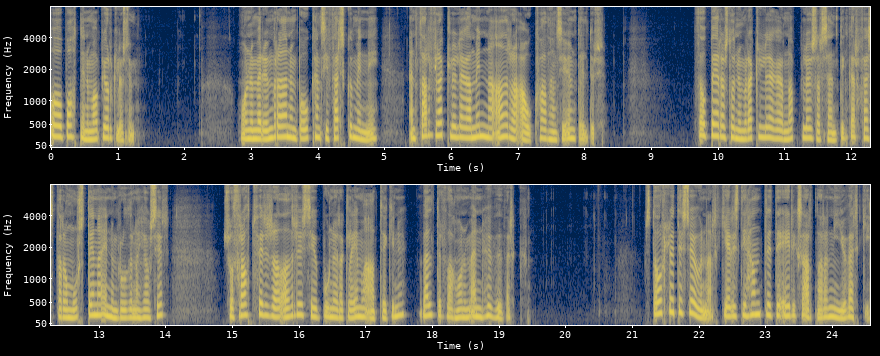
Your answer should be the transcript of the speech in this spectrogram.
á botninum á björglösum. Honum er umræðan um bók hans í fersku minni en þarf reglulega að minna aðra á hvað hans er umdeildur. Þó berast honum reglulega nafnlausar sendingar festar á múrsteina innum rúðuna hjá sér Svo þrátt fyrir að aðri séu búinir að gleima aðtekinu veldur það honum enn höfuðverk. Stórhluti sögunar gerist í handriti Eiríks Arnar að nýju verki.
